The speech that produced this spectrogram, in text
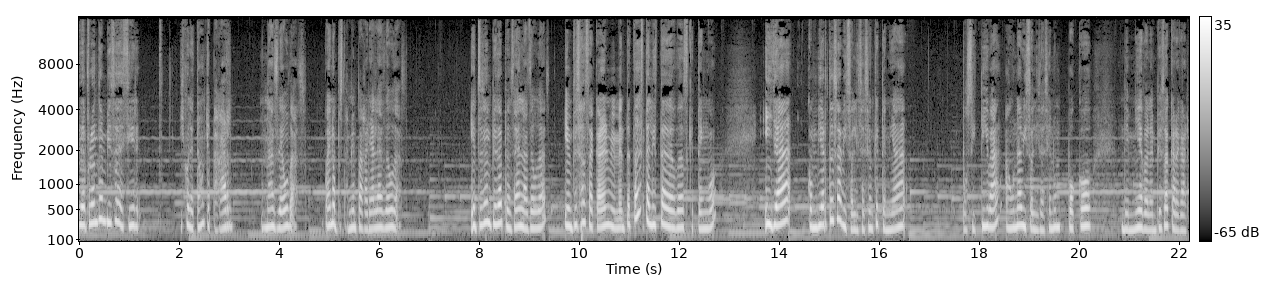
de pronto empiezo a decir, híjole, tengo que pagar unas deudas. Bueno, pues también pagaría las deudas. Y entonces empiezo a pensar en las deudas y empiezo a sacar en mi mente toda esta lista de deudas que tengo y ya convierto esa visualización que tenía positiva a una visualización un poco de miedo, la empiezo a cargar.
